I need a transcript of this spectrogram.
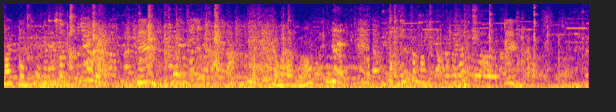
맛있어. 음. 야, 뭐야, 뭐야? 음. 음,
